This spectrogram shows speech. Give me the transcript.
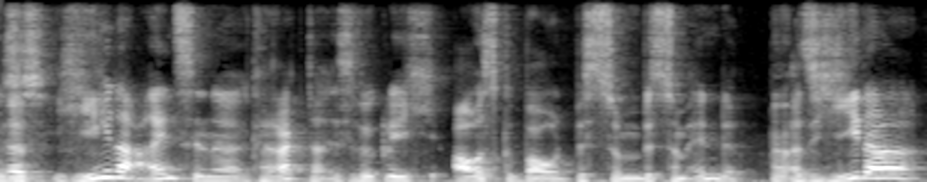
äh, ist- jeder einzelne Charakter ist wirklich ausgebaut bis zum, bis zum Ende. Also jeder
